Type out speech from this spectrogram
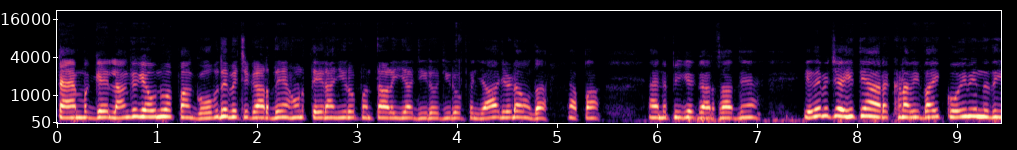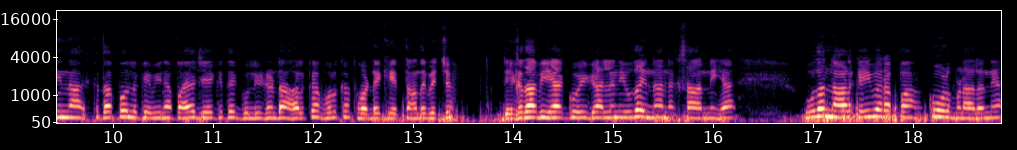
ਟਾਈਮ ਅੱਗੇ ਲੰਘ ਗਿਆ, ਉਹਨੂੰ ਆਪਾਂ ਗੋਬ ਦੇ ਵਿੱਚ ਕਰਦੇ ਹਾਂ, ਹੁਣ 13045 ਜਾਂ 0050 ਜਿਹੜਾ ਆਉਂਦਾ, ਆਪਾਂ ਐਨਪੀਕੇ ਕਰ ਸਕਦੇ ਹਾਂ। ਇਹਦੇ ਵਿੱਚ ਇਹੀ ਧਿਆਨ ਰੱਖਣਾ ਵੀ ਬਾਈ, ਕੋਈ ਵੀ ਨਦੀਨ ਨਾਸ਼ਕ ਦਾ ਭੁੱਲ ਕੇ ਵੀ ਨਾ ਪਾਇਓ, ਜੇ ਕਿਤੇ ਗੁੱਲੀ ਡੰਡਾ ਹਲਕਾ ਫੁਲਕਾ ਤੁਹਾਡੇ ਖੇਤਾਂ ਦੇ ਵਿੱਚ ਦਿਖਦਾ ਵੀ ਹੈ, ਕੋਈ ਗੱਲ ਨਹੀਂ, ਉਹਦਾ ਇੰਨਾ ਨੁਕਸਾਨ ਨਹੀਂ ਹੈ। ਉਹਦਾ ਨਾਲ ਕਈ ਵਾਰ ਆਪਾਂ ਘੋਲ ਬਣਾ ਲੈਂਦੇ ਆ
